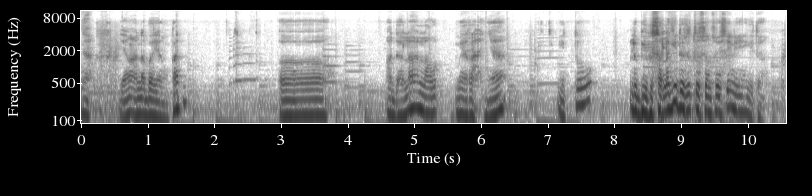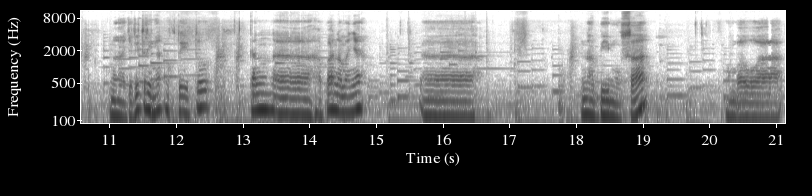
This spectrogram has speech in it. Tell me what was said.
Nah yang anda bayangkan uh, adalah laut merahnya itu lebih besar lagi dari tulisan Suez ini gitu. Nah jadi teringat waktu itu kan uh, apa namanya uh, Nabi Musa membawa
